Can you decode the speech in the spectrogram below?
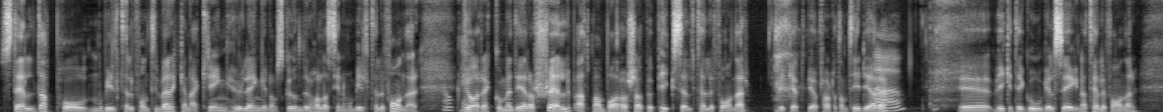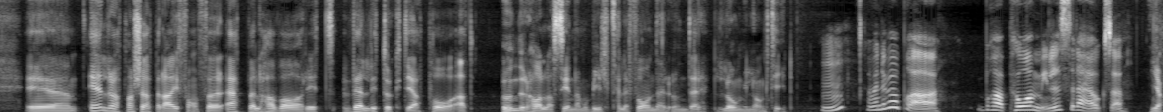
ställda på mobiltelefontillverkarna kring hur länge de ska underhålla sina mobiltelefoner. Okej. Jag rekommenderar själv att man bara köper pixeltelefoner, vilket vi har pratat om tidigare eh, vilket är Googles egna telefoner. Eh, eller att man köper iPhone, för Apple har varit väldigt duktiga på att underhålla sina mobiltelefoner under lång, lång tid. Mm. Ja, men det var bra, bra påminnelse där också. Ja.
